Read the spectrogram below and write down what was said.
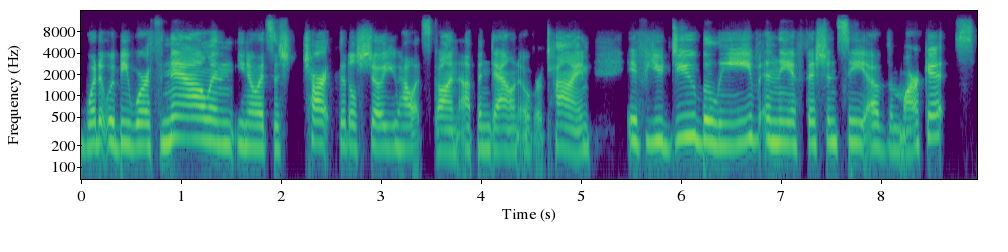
what it would be worth now. And, you know, it's a chart that'll show you how it's gone up and down over time. If you do believe in the efficiency of the markets,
